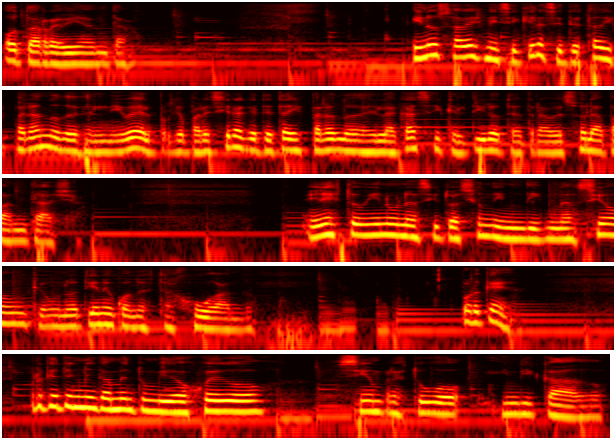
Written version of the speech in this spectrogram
o te revienta y no sabes ni siquiera si te está disparando desde el nivel, porque pareciera que te está disparando desde la casa y que el tiro te atravesó la pantalla. En esto viene una situación de indignación que uno tiene cuando está jugando. ¿Por qué? Porque técnicamente un videojuego siempre estuvo indicado,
